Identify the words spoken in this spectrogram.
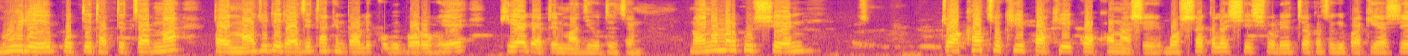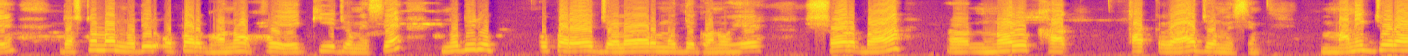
ভুইরে পড়তে থাকতে চান না, তাই মা যদি রাজি থাকেন তাহলে কবি বড় হয়ে খেয়া গাটেন মাঝি হতে চান। নয় নম্বর কোশ্চেন চখাচখি পাখি কখন আসে? বর্ষাকালে শেষ হলে চখাচখি পাখি আসে। দশ নম্বর, নদীর ওপার ঘন হয়ে কি জমেছে? নদীর ওপারে জলার মধ্যে ঘন হয়ে সর বা নল খাক খাকরা জন্মেছে মানিকজোড়া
